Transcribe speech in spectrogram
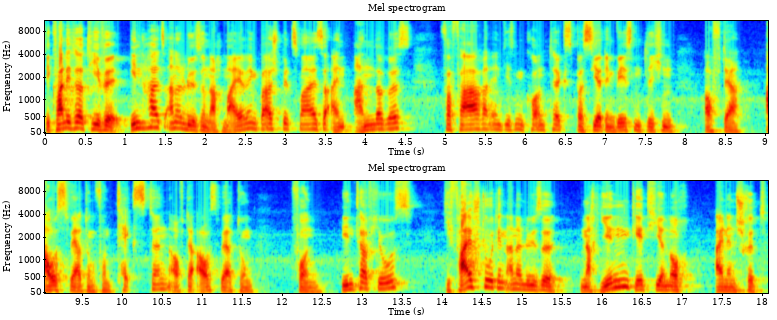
Die qualitative Inhaltsanalyse nach Meiring beispielsweise, ein anderes Verfahren in diesem Kontext, basiert im Wesentlichen auf der Auswertung von Texten, auf der Auswertung von Interviews. Die Fallstudienanalyse nach Yin geht hier noch einen Schritt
